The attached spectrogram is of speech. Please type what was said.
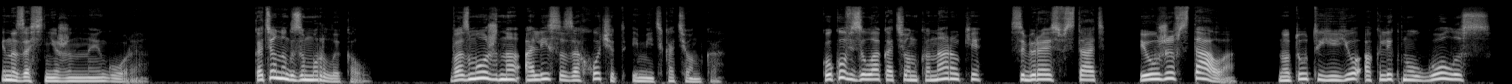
и на заснеженные горы. Котенок замурлыкал. Возможно, Алиса захочет иметь котенка. Коко взяла котенка на руки, собираясь встать, и уже встала, но тут ее окликнул голос,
